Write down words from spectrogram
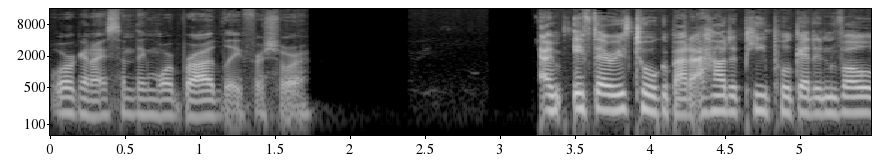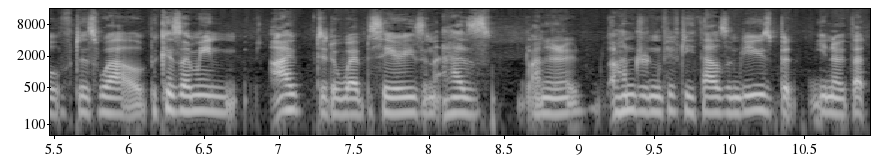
organize something more broadly for sure if there is talk about it, how do people get involved as well? Because I mean, I did a web series and it has I don't know 150,000 views, but you know that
